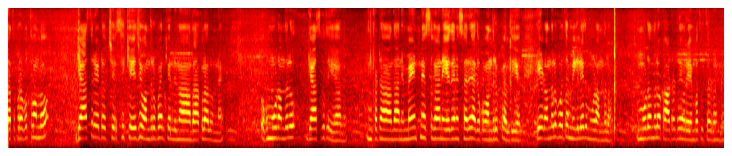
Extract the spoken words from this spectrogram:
గత ప్రభుత్వంలో గ్యాస్ రేట్ వచ్చేసి కేజీ వంద రూపాయలకి వెళ్ళిన దాఖలాలు ఉన్నాయి ఒక మూడు వందలు గ్యాస్కు తీయాలి. ఇంకా దాని మెయింటెనెన్స్ కానీ ఏదైనా సరే అది ఒక వంద రూపాయలు తీయాలి. ఏడు వందలు పోతే మిగిలేదు మూడు వందలు మూడు వందలు ఒక ఆటో డ్రైవర్ ఏం బతుకుతాడండి?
